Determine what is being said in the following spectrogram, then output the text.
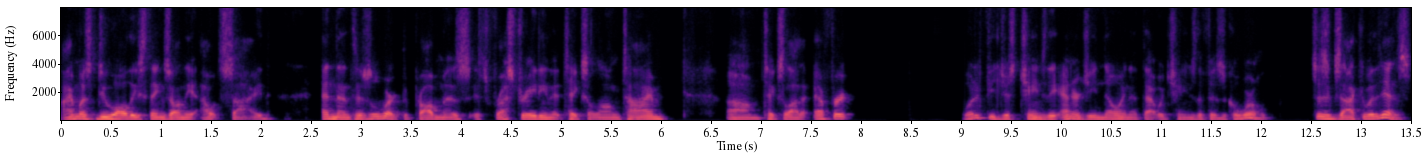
i must do all these things on the outside and then this will work. The problem is it's frustrating. It takes a long time, um, takes a lot of effort. What if you just change the energy, knowing that that would change the physical world? This is exactly what it is.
